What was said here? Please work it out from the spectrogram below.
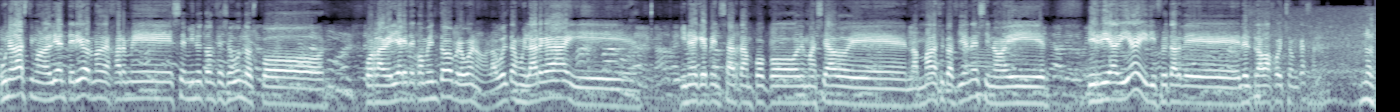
Una lástima el día anterior, ¿no? Dejarme ese minuto 11 segundos por, por la avería que te comento, pero bueno, la vuelta es muy larga y, y no hay que pensar tampoco demasiado en las malas situaciones, sino ir, ir día a día y disfrutar de- del trabajo hecho en casa. Nos,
